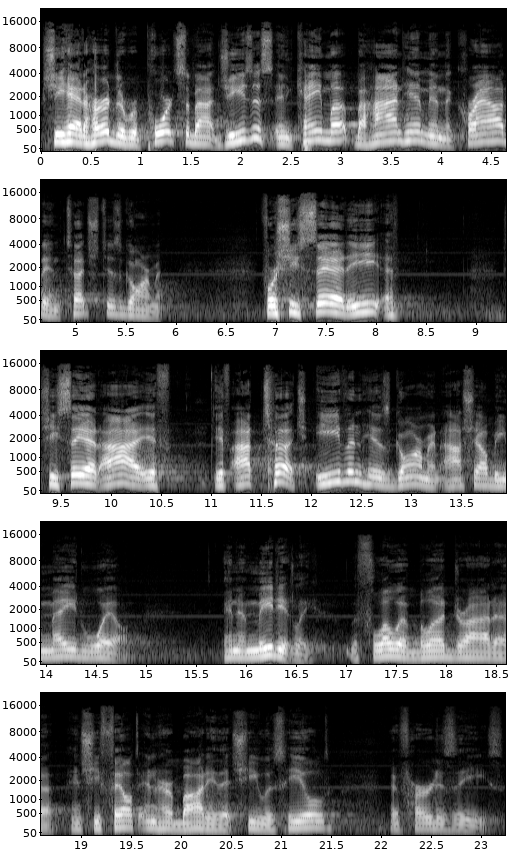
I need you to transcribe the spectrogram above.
She had heard the reports about Jesus and came up behind him in the crowd and touched his garment. For she said, she said, I, if, if I touch even his garment, I shall be made well. And immediately the flow of blood dried up, and she felt in her body that she was healed of her disease.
